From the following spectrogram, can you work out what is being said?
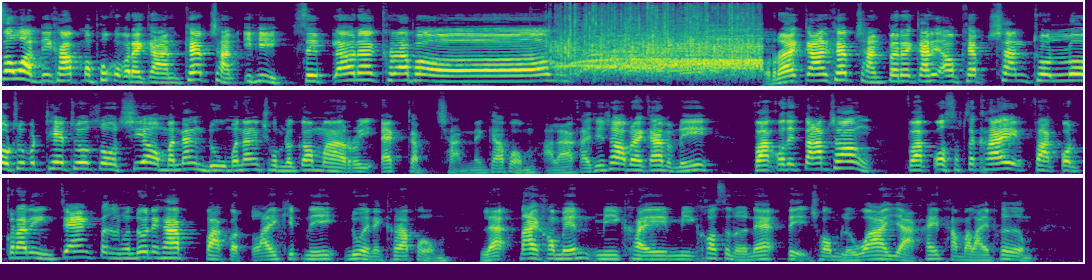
สวัสดีครับ มาพบกับรายการแคปฉัน EP 10แล้วนะครับผม รายการแคปฉันเป็นรายการที่เอาแคปชั่นทั่วโลกทั่วประเทศทั่วโซเชียลมานั่งดูมานั่งชมแล้วก็มารีแอคกับฉันนะครับผมเอาล่ะใครที่ชอบรายการแบบนี้ ฝากกดติดตามช่อง ฝากกด subscribe ฝากกดกระดิ่งแจ้งเตือนกันด้วยนะครับ ฝากกดไลค์คลิปนี้ด้วยนะครับผม และใต้คอมเมนต์มีใครมีข้อเสนอแนะติชมหรือว่าอยากให้ทำอะไรเพิ่ม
